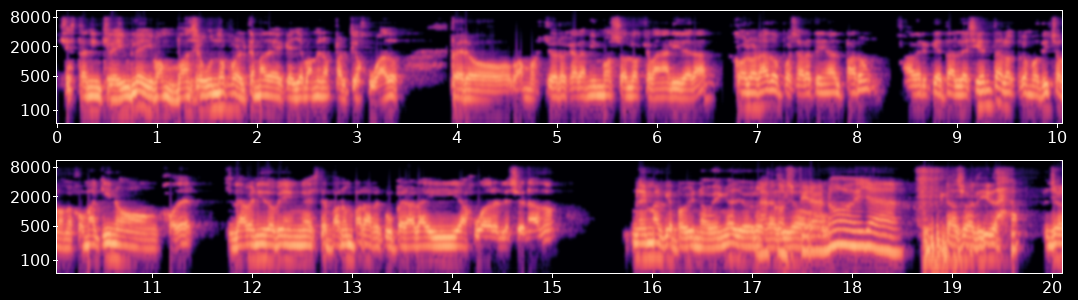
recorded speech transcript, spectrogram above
que están increíbles y van, van segundos por el tema de que lleva menos partidos jugados. Pero vamos, yo creo que ahora mismo son los que van a liderar. Colorado, pues ahora tenía el parón, a ver qué tal le sienta. Lo que hemos dicho, a lo mejor Maquino, joder, le ha venido bien este parón para recuperar ahí a jugadores lesionados. No hay mal que por hoy no venga, yo creo La que ha conspira, sido no, ella. casualidad. Yo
